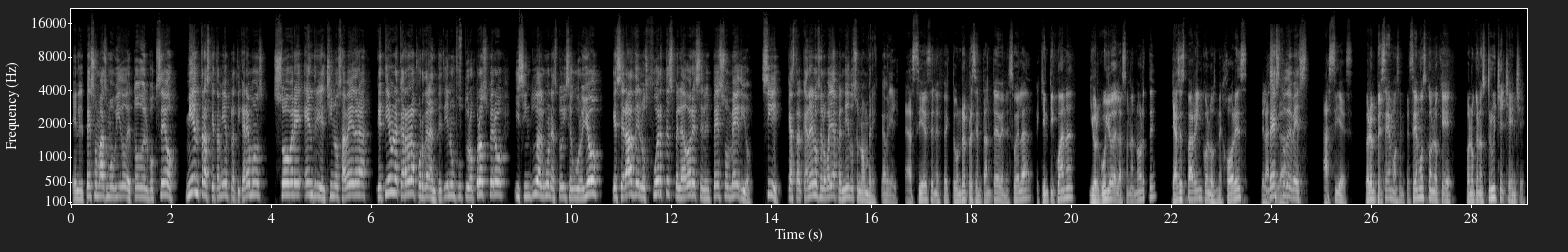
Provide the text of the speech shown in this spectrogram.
en el peso más movido de todo el boxeo. Mientras que también platicaremos sobre Endry el chino Saavedra, que tiene una carrera por delante, tiene un futuro próspero y sin duda alguna estoy seguro yo que será de los fuertes peleadores en el peso medio. Sí, que hasta el Canelo se lo vaya aprendiendo su nombre, Gabriel. Así es, en efecto, un representante de Venezuela aquí en Tijuana y orgullo de la zona norte, que hace sparring con los mejores de la best ciudad. Best the best. Así es. Pero empecemos, empecemos con lo que, con lo que nos truche Chenche.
